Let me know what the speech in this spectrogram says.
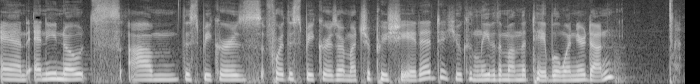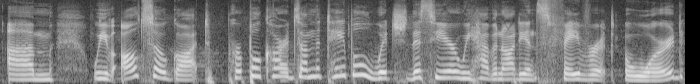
and any notes um, the speakers for the speakers are much appreciated. You can leave them on the table when you're done. Um, we've also got purple cards on the table, which this year we have an audience favorite award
